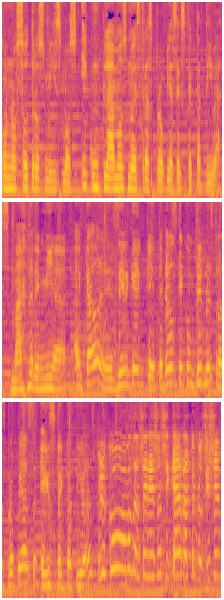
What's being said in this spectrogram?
con nosotros mismos y cumplamos nuestras propias expectativas. Madre mía, acabo de decir que, que, tenemos que cumplir nuestras propias expectativas. Pero ¿cómo vamos a hacer eso si cada rato nos dicen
